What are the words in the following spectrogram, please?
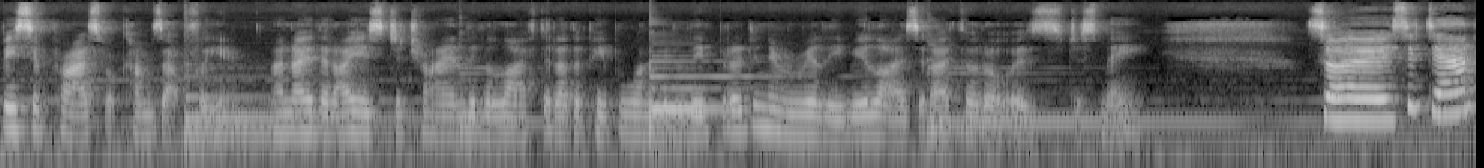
be surprised what comes up for you. I know that I used to try and live a life that other people wanted me to live, but I didn't even really realize it. I thought it was just me. So sit down,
